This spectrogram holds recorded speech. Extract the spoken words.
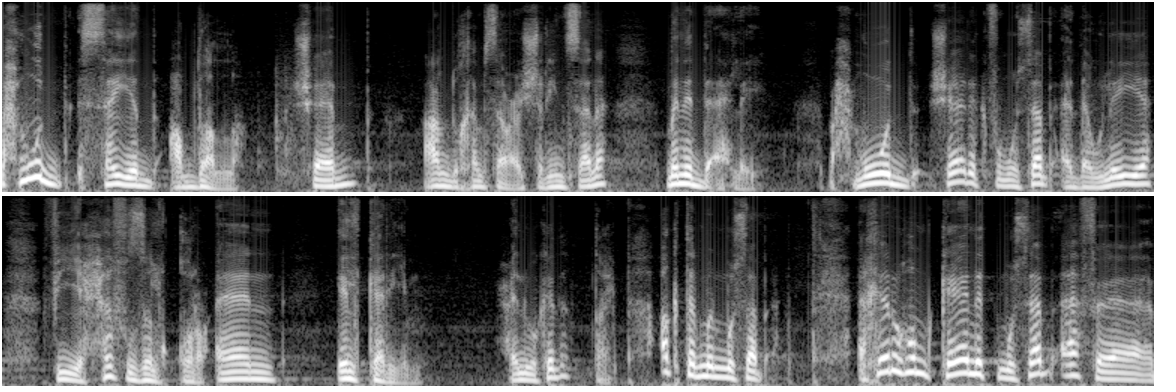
محمود السيد عبد الله شاب عنده 25 سنة من الدقهلية. محمود شارك في مسابقة دولية في حفظ القرآن الكريم. حلو كده؟ طيب أكتر من مسابقة. آخرهم كانت مسابقة في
